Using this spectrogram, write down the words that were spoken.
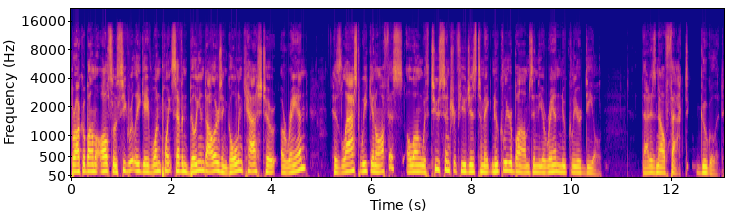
Barack Obama also secretly gave $1.7 billion in gold and cash to Iran his last week in office, along with two centrifuges to make nuclear bombs in the Iran nuclear deal. That is now fact. Google it.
